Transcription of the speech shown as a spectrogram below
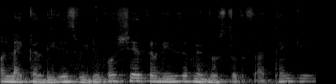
और लाइक कर दीजिए इस वीडियो को शेयर कर दीजिए अपने दोस्तों के साथ। थैंक यू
